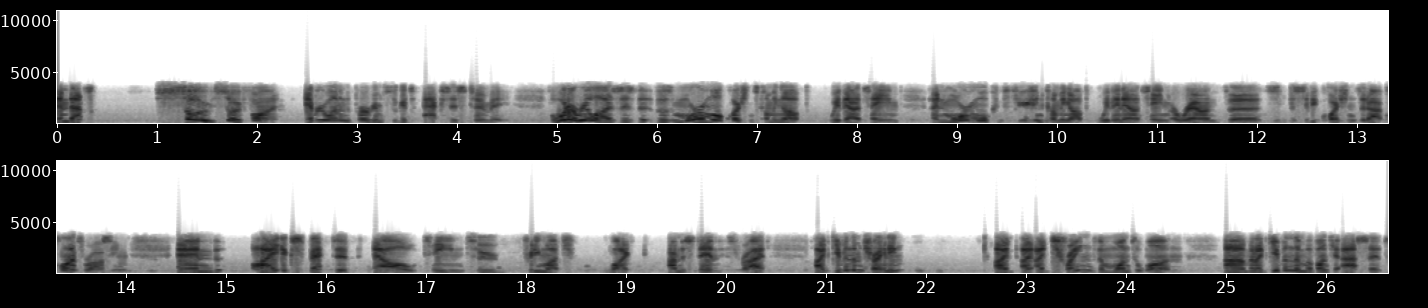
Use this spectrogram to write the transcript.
and that's so so fine. Everyone in the program still gets access to me, but what I realized is that there's more and more questions coming up with our team and more and more confusion coming up within our team around the specific questions that our clients were asking. And I expected our team to pretty much like understand this, right? I'd given them training. I'd, I'd trained them one to one, and I'd given them a bunch of assets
